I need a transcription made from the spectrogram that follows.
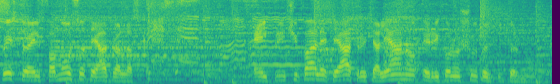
questo è il famoso Teatro alla Scala. È il principale teatro italiano e riconosciuto in tutto il mondo.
